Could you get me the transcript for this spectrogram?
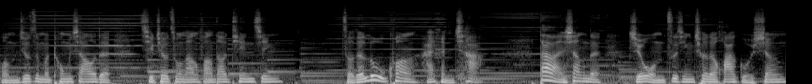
我们就这么通宵的骑车从廊坊到天津，走的路况还很差，大晚上的只有我们自行车的花鼓声，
